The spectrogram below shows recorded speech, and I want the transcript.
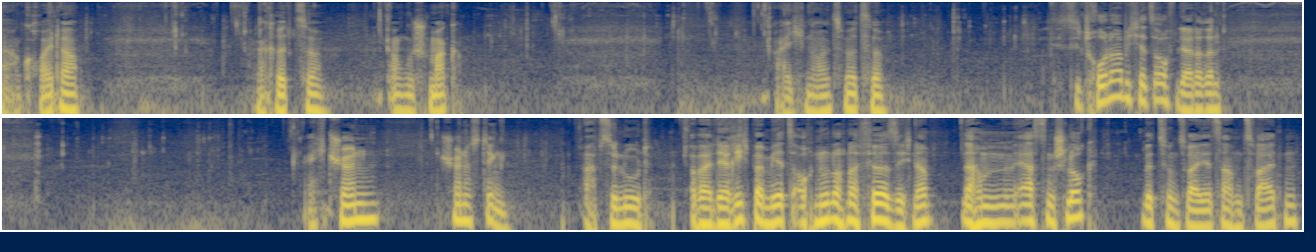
Ja, Kräuter, Lakritze, am Geschmack. Eichenholzwürze. Die Zitrone habe ich jetzt auch wieder drin. Echt schön, schönes Ding. Absolut. Aber der riecht bei mir jetzt auch nur noch nach Pfirsich, ne? Nach dem ersten Schluck, beziehungsweise jetzt nach dem zweiten.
